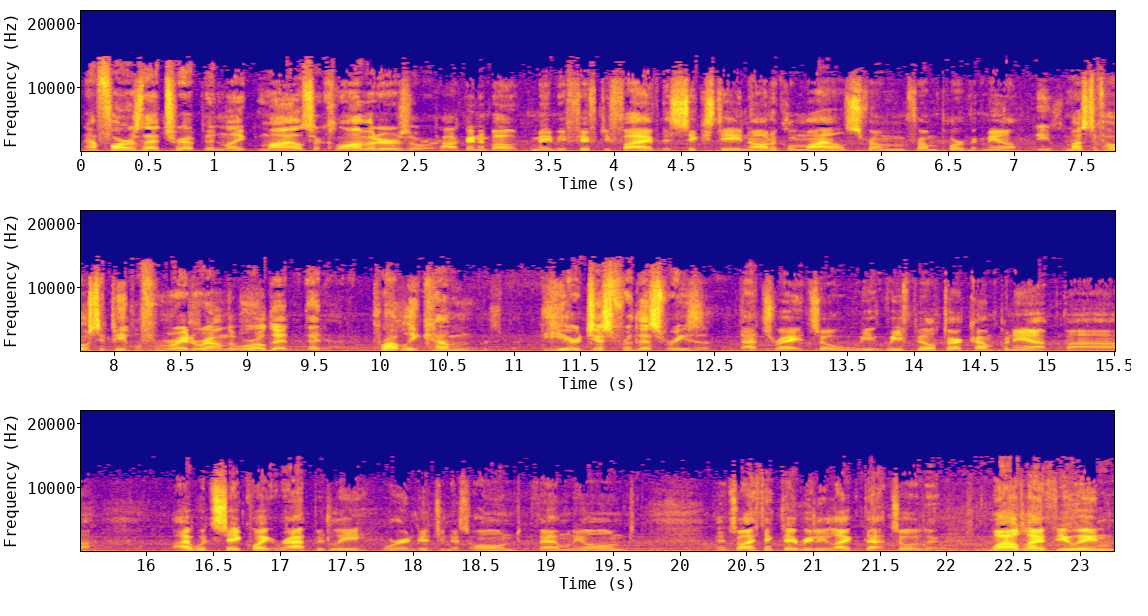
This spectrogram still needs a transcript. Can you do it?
How far is that trip in like miles or kilometers or? Talking about maybe 55 to 60 nautical miles from from Port McNeill. You must have hosted people from right around the world that, that probably come here just for this reason. That's right. So we, we've built our company up, uh, I would say, quite rapidly. We're Indigenous owned, family owned. And so I think they really like that. So the wildlife viewing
